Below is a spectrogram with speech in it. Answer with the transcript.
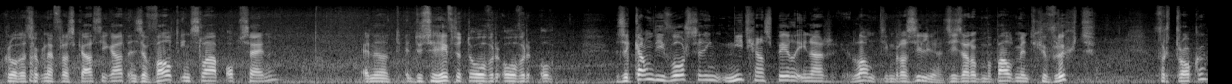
Ik geloof dat ze ook naar Frascati gaat. En ze valt in slaap op scène. En, dus ze heeft het over, over ze kan die voorstelling niet gaan spelen in haar land, in Brazilië. Ze is daar op een bepaald moment gevlucht vertrokken.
